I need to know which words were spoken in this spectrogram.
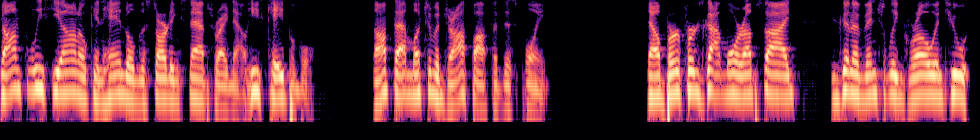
Jon Feliciano can handle the starting snaps right now. He's capable. Not that much of a drop off at this point. Now, Burford's got more upside. He's going to eventually grow into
